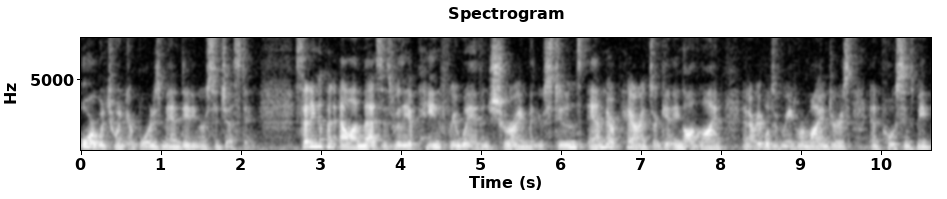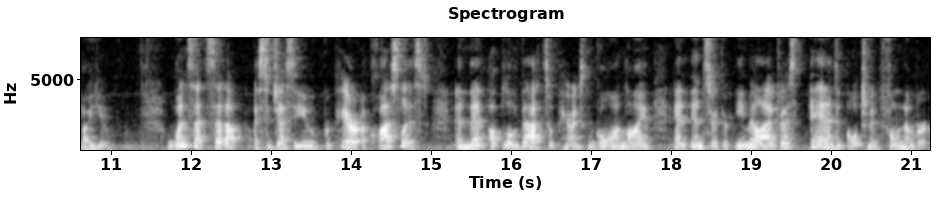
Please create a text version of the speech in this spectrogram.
or which one your board is mandating or suggesting. Setting up an LMS is really a pain-free way of ensuring that your students and their parents are getting online and are able to read reminders and postings made by you. Once that's set up, I suggest that you prepare a class list and then upload that so parents can go online and insert their email address and an alternate phone number.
